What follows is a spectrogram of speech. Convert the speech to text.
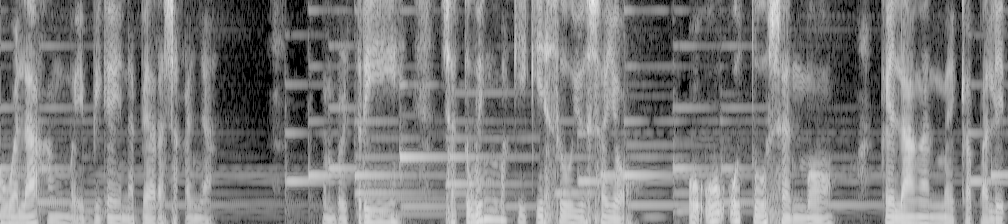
o wala kang maibigay na pera sa kanya. Number three, sa tuwing makikisuyo sa iyo o uutusan mo, kailangan may kapalit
